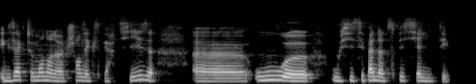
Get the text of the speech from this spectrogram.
exactement dans notre champ d'expertise, ou, ou si c'est pas notre spécialité.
